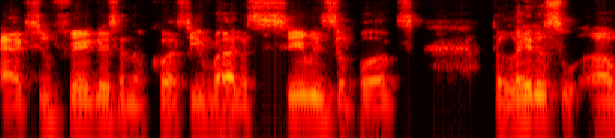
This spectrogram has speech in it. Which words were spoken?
action figures, and of course, you write a series of books. The latest, uh,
